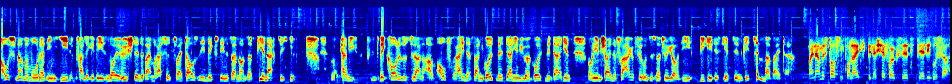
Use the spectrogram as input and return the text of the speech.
Ausnahmemonat in jedem Falle gewesen. Neue Höchststände beim Russell 2000 Index den es seit 1984 gibt kann die Rekorde sozusagen aufreihen. Das waren Goldmedaillen über Goldmedaillen. Aber die entscheidende Frage für uns ist natürlich auch die, wie geht es jetzt im Dezember weiter? Mein Name ist Thorsten Polleit, ich bin der Chefvolkswirt der Degussa.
